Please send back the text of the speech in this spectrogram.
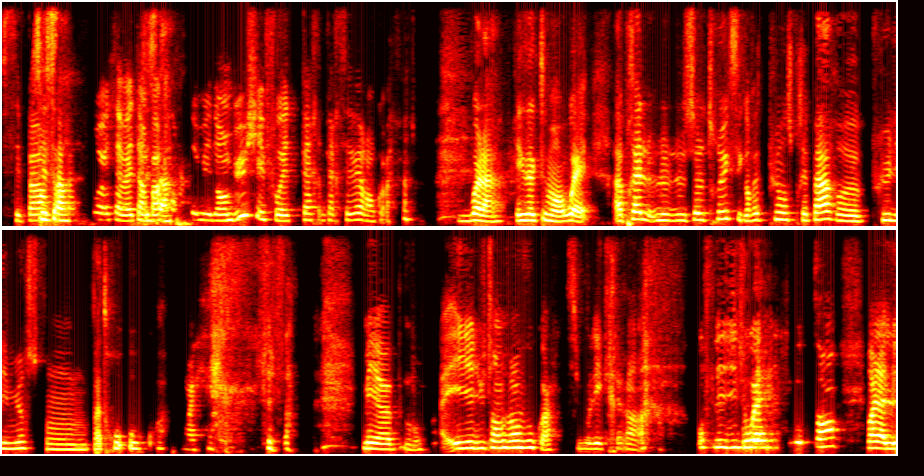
c'est pas. C'est ça. ça va être un parcours semé d'embûches et il faut être persévérant, quoi. Voilà, exactement. Ouais. Après, le, seul truc, c'est qu'en fait, plus on se prépare, plus les murs seront pas trop hauts, quoi. Ouais, c'est ça. Mais bon, ayez du temps devant vous, quoi. Si vous voulez écrire un. on se l'est dit ouais. le temps. Voilà, le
